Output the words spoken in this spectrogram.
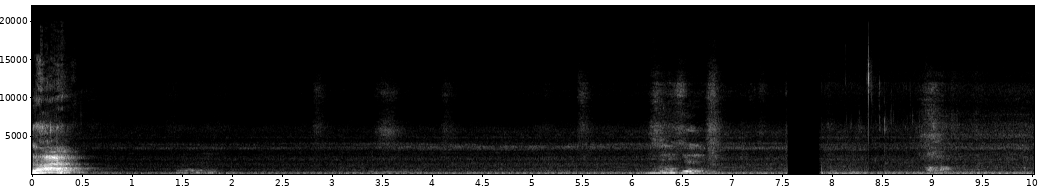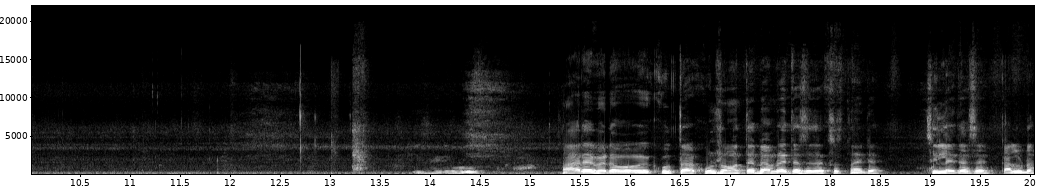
ধর আরে বেটা ওই কুত্তা কোন সময় ব্যামরাইতেছে দেখছস না এটা? চিল্লাইতেছে, কালুটা।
